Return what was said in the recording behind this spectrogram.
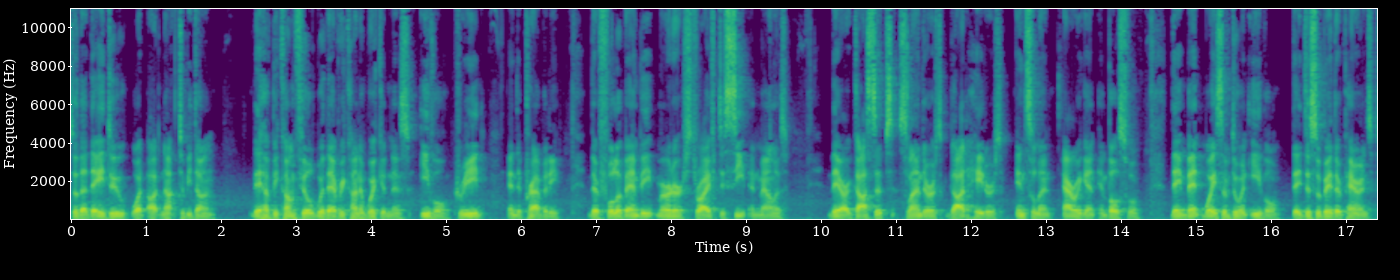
so that they do what ought not to be done. They have become filled with every kind of wickedness, evil, greed, and depravity. They're full of envy, murder, strife, deceit, and malice. They are gossips, slanderers, God haters, insolent, arrogant, and boastful. They invent ways of doing evil. They disobey their parents.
